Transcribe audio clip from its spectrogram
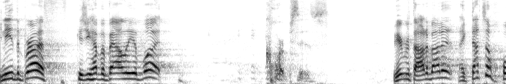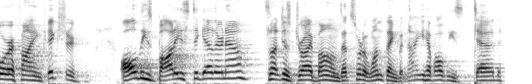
You need the breath because you have a valley of what? Corpses. Have you ever thought about it? Like, that's a horrifying picture. All these bodies together now, it's not just dry bones. That's sort of one thing. But now you have all these dead,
